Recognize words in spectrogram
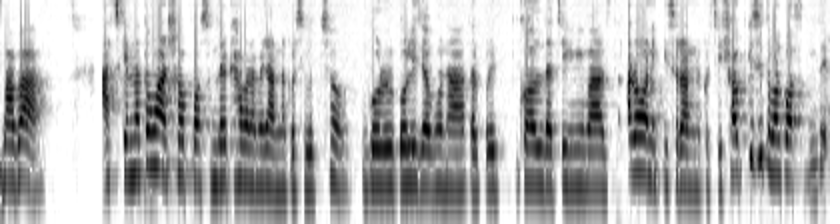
বাবা আজকে না তোমার সব পছন্দের খাবার আমি রান্না করছি বুঝছ? গরুর কলি যাব না তারপরে গলদা চিংড়ি মাছ আরও অনেক কিছু রান্না করছি সবকিছু তোমার পছন্দের।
